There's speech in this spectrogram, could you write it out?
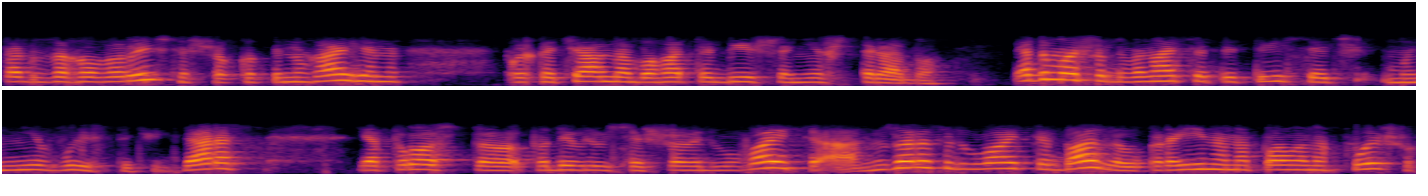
так заговорився, що Копенгаген прокачав набагато більше, ніж треба. Я думаю, що 12 тисяч мені вистачить. Зараз я просто подивлюся, що відбувається. А, ну зараз відбувається база. Україна напала на Польщу,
